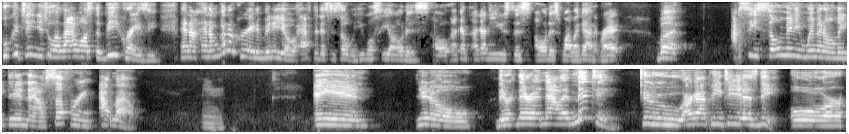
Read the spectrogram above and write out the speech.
who continue to allow us to be crazy. And I and I'm gonna create a video after this is over. You're gonna see all this. Oh, I got I got to use this all this while I got it right. But I see so many women on LinkedIn now suffering out loud. Mm. And you know, they're they're now admitting to I got PTSD or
